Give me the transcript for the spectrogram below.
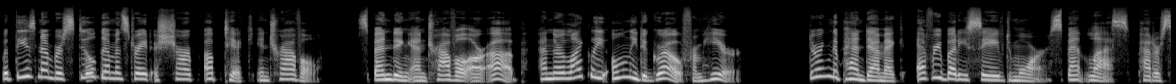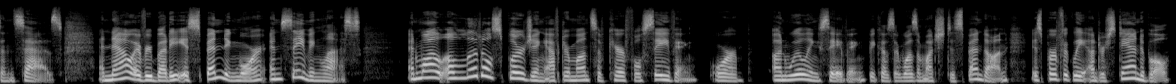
but these numbers still demonstrate a sharp uptick in travel. Spending and travel are up, and they're likely only to grow from here. During the pandemic, everybody saved more, spent less, Patterson says, and now everybody is spending more and saving less. And while a little splurging after months of careful saving, or unwilling saving because there wasn't much to spend on, is perfectly understandable,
